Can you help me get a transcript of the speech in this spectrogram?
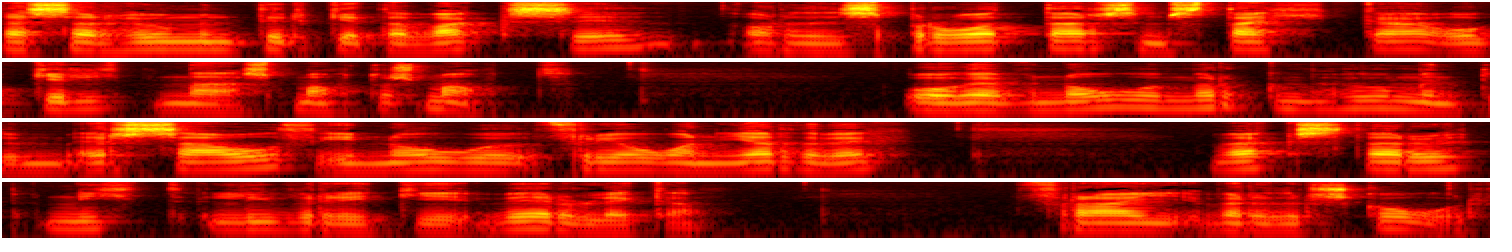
Þessar hugmyndir geta vaksið, orðið sprotar sem stækka og gildna smátt og smátt. Og ef nógu mörgum hugmyndum er sáð í nógu frjóan jarðveg, vex þar upp nýtt lífriki veruleika. Fræ verður skóur.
